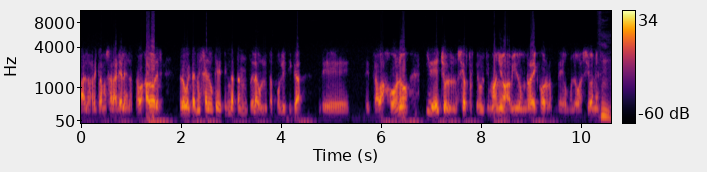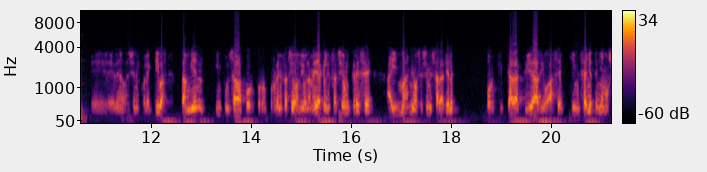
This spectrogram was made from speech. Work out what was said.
a los reclamos salariales de los trabajadores. Pero de vuelta, no es algo que dependa tanto de la voluntad política de trabajo o no. Y de hecho, lo cierto es que el último año ha habido un récord de homologaciones Mm. eh, de negociaciones colectivas, también impulsada por, por, por la inflación. Digo, a la medida que la inflación crece, hay más negociaciones salariales porque cada actividad, digo, hace 15 años teníamos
